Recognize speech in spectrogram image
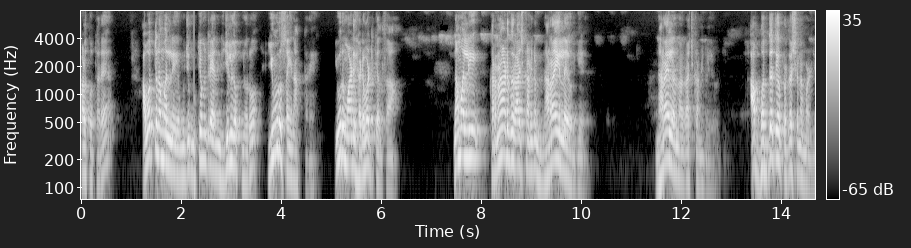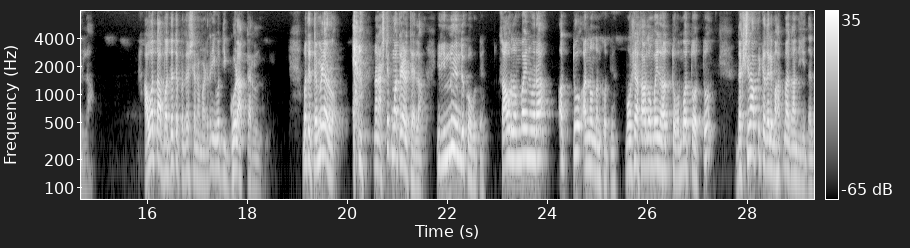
ಕಳ್ಕೊತಾರೆ. ಅವತ್ತು ನಮ್ಮಲ್ಲಿ ಮುಜ, ಮುಖ್ಯಮಂತ್ರಿ ನಿಜಲಿಂಗಪ್ಪನವರು ಇವರು ಸೈನ್ ಆಗ್ತಾರೆ ಇವರು ಮಾಡಿದ ಹೆಡವಟ್ಟು ಕೆಲಸ. ನಮ್ಮಲ್ಲಿ ಕರ್ನಾಟಕದ ರಾಜಕಾರಣಿಗಳು ನರ ಇಲ್ಲ ಇವ್ರಿಗೆ. ನರ ಇಲ್ಲ ರಾಜಕಾರಣಿಗಳಿಗೆ ಇವ್ರಿಗೆ. ಆ ಬದ್ಧತೆ ಅವ್ರು ಪ್ರದರ್ಶನ ಮಾಡಲಿಲ್ಲ. ಅವತ್ತು ಆ ಬದ್ಧತೆ ಪ್ರದರ್ಶನ ಮಾಡಿದ್ರೆ ಇವತ್ತು ಈ ಗೋಳು ಆಗ್ತಾ ಇರಲಿಲ್ಲ ಮತ್ತೆ ತಮಿಳರು, ನಾನು ಅಷ್ಟಕ್ಕೆ ಮಾತ್ರ ಹೇಳ್ತಾ ಇಲ್ಲ. ಇದು ಇನ್ನೂ ಹಿಂದಕ್ಕೆ ಹೋಗುತ್ತೆ. ಸಾವಿರದ ಒಂಬೈನೂರ ಹತ್ತು ಹನ್ನೊಂದು ಅನ್ಕೋತೀನಿ. ಬಹುಶಃ ಸಾವಿರದ ಒಂಬೈನೂರ ಹತ್ತು, ಒಂಬತ್ತು ಹತ್ತು. ದಕ್ಷಿಣ ಆಫ್ರಿಕಾದಲ್ಲಿ ಮಹಾತ್ಮ ಗಾಂಧಿ ಇದ್ದಾಗ,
